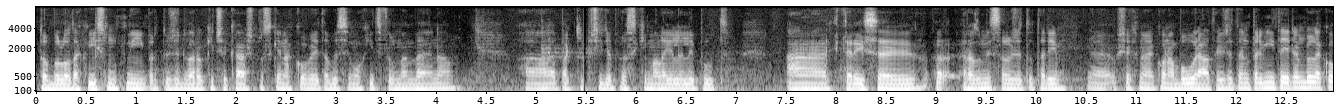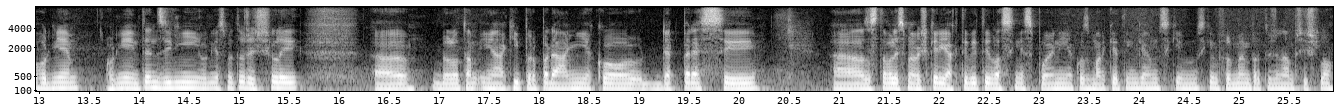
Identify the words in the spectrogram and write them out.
to bylo takový smutný, protože dva roky čekáš prostě na covid, aby si mohl jít s filmem ven a, a pak ti přijde prostě malý Lilliput a který se eh, rozmyslel, že to tady eh, všechno jako nabourá. Takže ten první týden byl jako hodně, hodně intenzivní, hodně jsme to řešili. Eh, bylo tam i nějaké propadání jako depresi. Zastavili jsme veškeré aktivity vlastně spojené jako s marketingem, s tím, s tím filmem, protože nám přišlo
